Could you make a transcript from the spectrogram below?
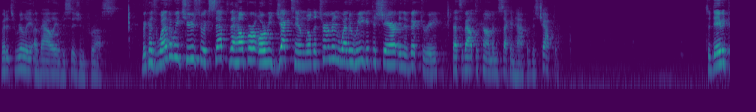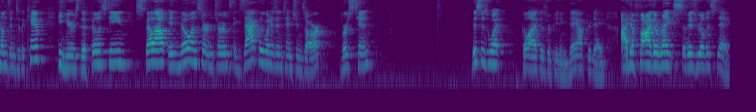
But it's really a valley of decision for us. Because whether we choose to accept the helper or reject him will determine whether we get to share in the victory that's about to come in the second half of this chapter. So David comes into the camp. He hears the Philistine spell out in no uncertain terms exactly what his intentions are. Verse 10. This is what Goliath is repeating day after day I defy the ranks of Israel this day.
